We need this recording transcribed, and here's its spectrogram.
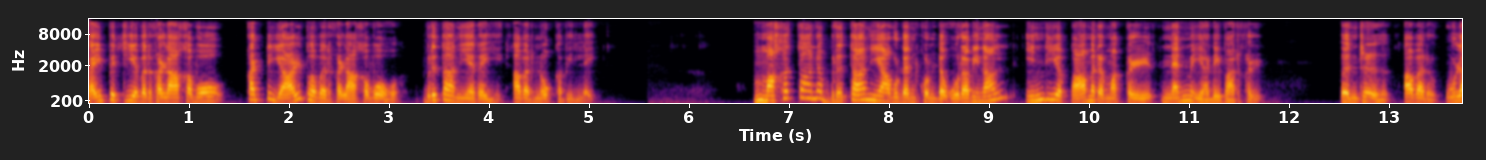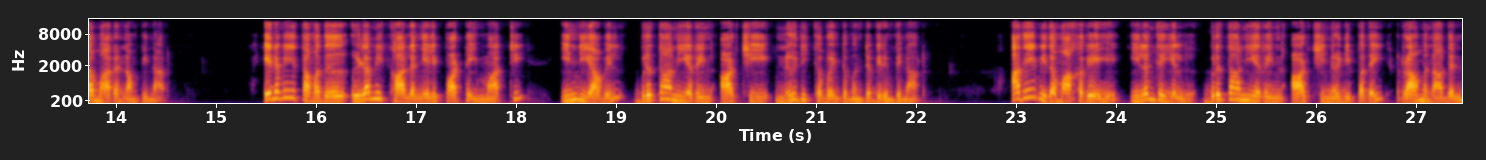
கைப்பற்றியவர்களாகவோ கட்டியாழ்பவர்களாகவோ பிரித்தானியரை அவர் நோக்கவில்லை. மகத்தான பிரித்தானியாவுடன் கொண்ட உறவினால் இந்திய பாமர மக்கள் நன்மை அடைவார்கள் என்று அவர் உளமாற நம்பினார். எனவே தமது இளமைக்கால நிலைப்பாட்டை மாற்றி இந்தியாவில் பிரித்தானியரின் ஆட்சி நீடிக்க வேண்டும் என்று விரும்பினார். அதே விதமாகவே இலங்கையில் பிரித்தானியரின் ஆட்சி நீடிப்பதை ராமநாதன்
